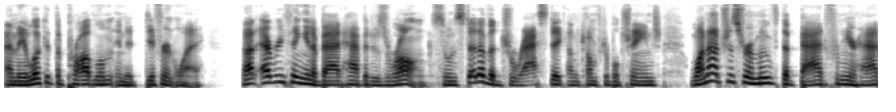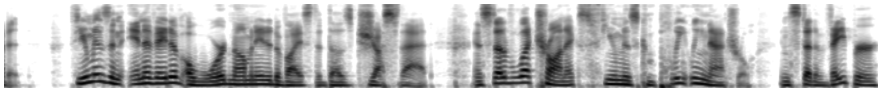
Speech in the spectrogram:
and they look at the problem in a different way. Not everything in a bad habit is wrong, so instead of a drastic, uncomfortable change, why not just remove the bad from your habit? Fum is an innovative, award nominated device that does just that. Instead of electronics, Fum is completely natural. Instead of vapor,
